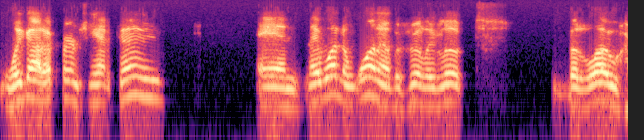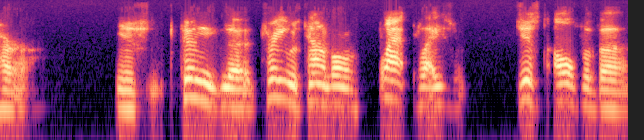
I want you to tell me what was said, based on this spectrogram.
we got up there, and she had a coon, and there wasn't one of us really looked below her. You know, she, coon, the tree was kind of on a flat place, just off of uh,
